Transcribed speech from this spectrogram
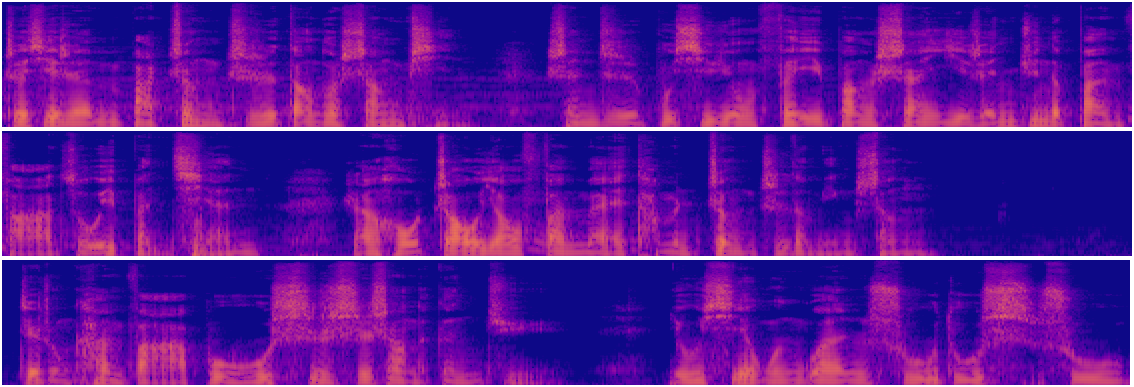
这些人把正直当作商品，甚至不惜用诽谤善意人君的办法作为本钱，然后招摇贩卖他们正直的名声。这种看法不无事实上的根据。有些文官熟读史书，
